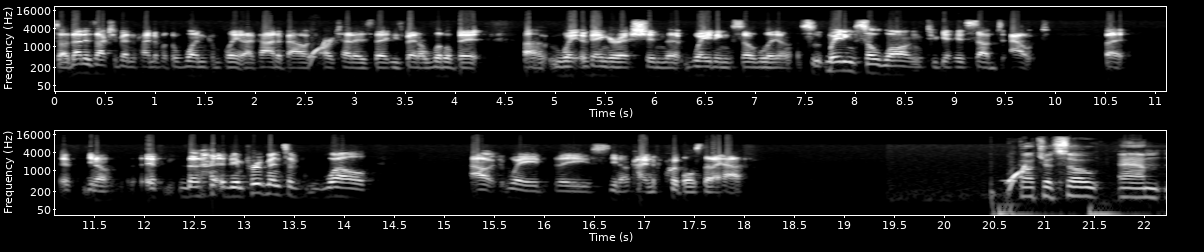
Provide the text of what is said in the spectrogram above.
so that has actually been kind of the one complaint I've had about Arteta is that he's been a little bit uh, Wengerish in the waiting so long, waiting so long to get his subs out. But if you know if the the improvements have well outweighed these you know kind of quibbles that I have. Gotcha. So, um,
